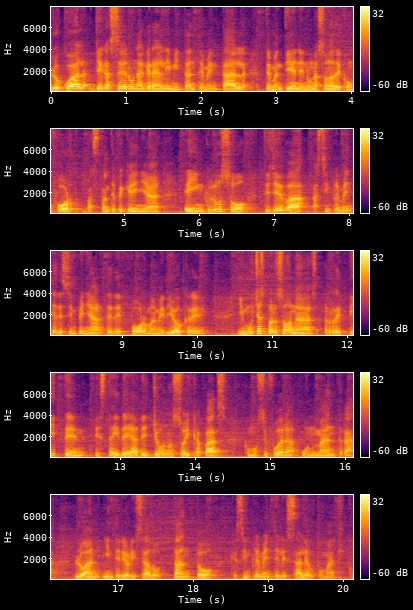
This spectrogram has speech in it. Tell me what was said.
lo cual llega a ser una gran limitante mental, te mantiene en una zona de confort bastante pequeña e incluso te lleva a simplemente desempeñarte de forma mediocre. Y muchas personas repiten esta idea de yo no soy capaz como si fuera un mantra, lo han interiorizado tanto que simplemente les sale automático.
